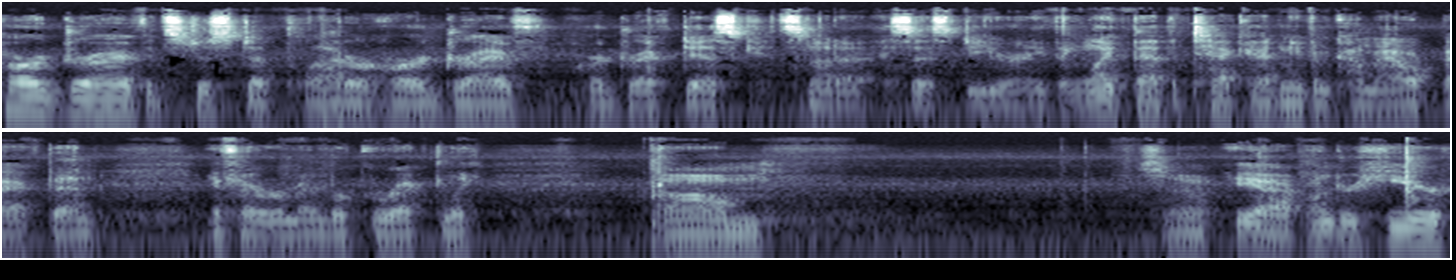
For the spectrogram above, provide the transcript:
hard drive. It's just a platter hard drive, hard drive disk. It's not a SSD or anything like that. The tech hadn't even come out back then, if I remember correctly. Um, so yeah, under here,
